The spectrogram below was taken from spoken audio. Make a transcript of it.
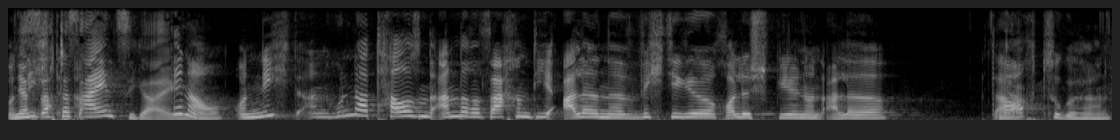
Und Das nicht ist auch das Einzige eigentlich. Genau. Und nicht an hunderttausend andere Sachen, die alle eine wichtige Rolle spielen und alle da Ja. auch zugehören.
